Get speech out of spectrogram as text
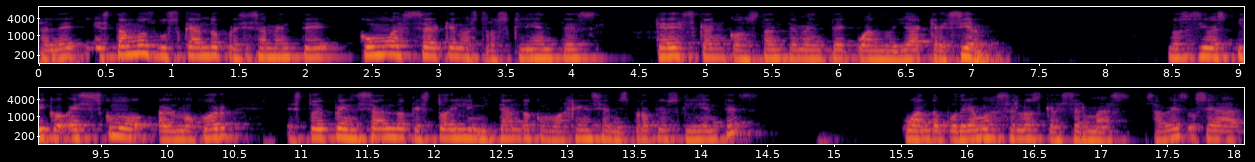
y estamos buscando precisamente cómo hacer que nuestros clientes crezcan constantemente cuando ya crecieron. No sé si me explico. Es como, a lo mejor estoy pensando que estoy limitando como agencia a mis propios clientes cuando podríamos hacerlos crecer más, ¿sabes? O sea,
